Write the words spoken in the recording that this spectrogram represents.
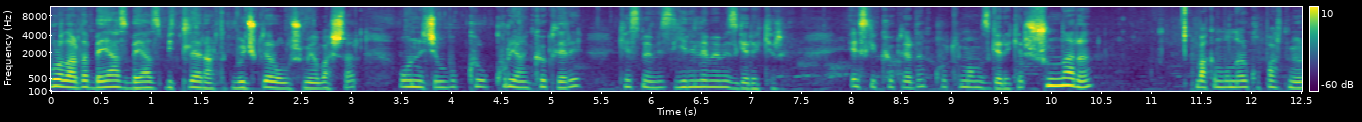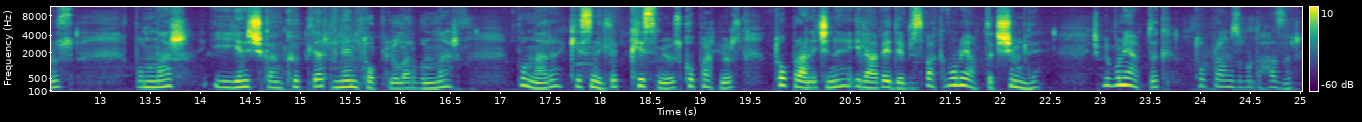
buralarda beyaz beyaz bitler artık böcükler oluşmaya başlar. Onun için bu ku- kuruyan kökleri kesmemiz, yenilememiz gerekir. Eski köklerden kurtulmamız gerekir. Şunları bakın bunları kopartmıyoruz. Bunlar yeni çıkan kökler nem topluyorlar bunlar. Bunları kesinlikle kesmiyoruz, kopartmıyoruz. Toprağın içine ilave edebiliriz. Bakın bunu yaptık şimdi. Şimdi bunu yaptık. Toprağımız burada hazır.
